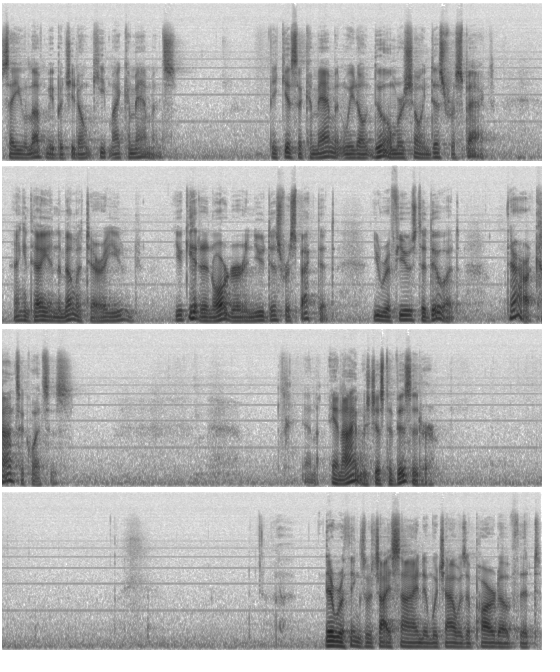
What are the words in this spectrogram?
say you love me, but you don't keep my commandments? If he gives a commandment and we don't do them, we're showing disrespect. I can tell you in the military, you, you get an order and you disrespect it, you refuse to do it, there are consequences. And, and I was just a visitor. There were things which I signed and which I was a part of that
